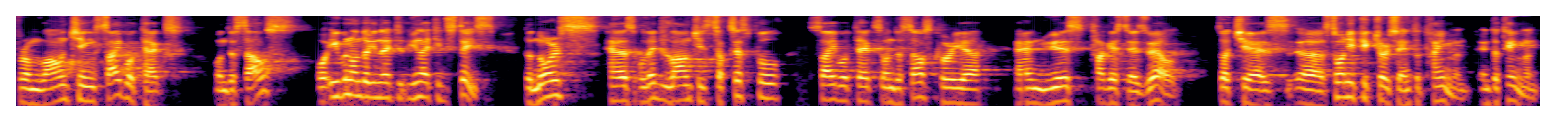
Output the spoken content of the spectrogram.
from launching cyber attacks on the South or even on the United, United States. The North has already launched successful cyber attacks on the South Korea and US targets as well, such as uh, Sony Pictures Entertainment. Entertainment.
